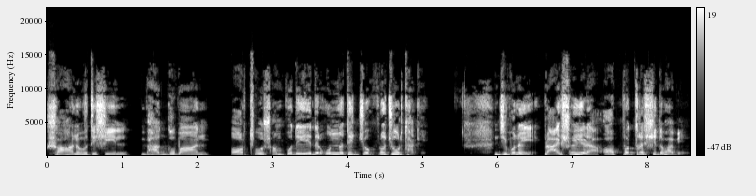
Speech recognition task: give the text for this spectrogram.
সহানুভূতিশীল, ভাগ্যবান, অর্থ, সম্পদে এদের উন্নতির যোগ প্রচুর থাকে। জীবনে প্রায়শই এরা অপ্রত্যাশিতভাবে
